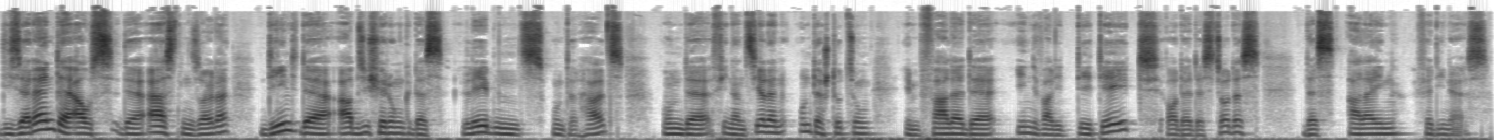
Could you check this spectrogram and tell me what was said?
Diese Rente aus der ersten Säule dient der Absicherung des Lebensunterhalts und der finanziellen Unterstützung im Falle der Invalidität oder des Todes des Alleinverdieners.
